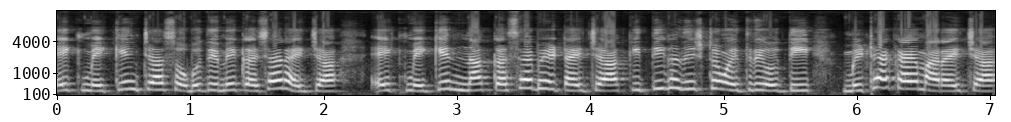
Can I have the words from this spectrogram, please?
एकमेकींच्या सोबतीने कशा राहायच्या? एकमेकींना कशा भेटायच्या? किती घनिष्ठ मैत्री होती? मिठ्या काय मारायच्या?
